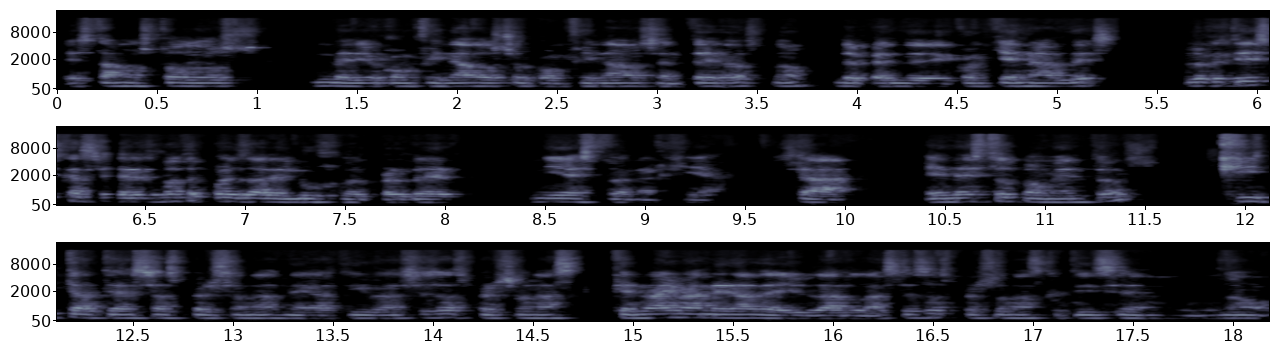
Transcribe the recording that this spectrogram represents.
estamos todos medio confinados o confinados enteros, ¿no? Depende de con quién hables. Lo que tienes que hacer es no te puedes dar el lujo de perder ni esto energía. O sea, en estos momentos quítate a esas personas negativas, esas personas que no hay manera de ayudarlas, esas personas que te dicen no,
